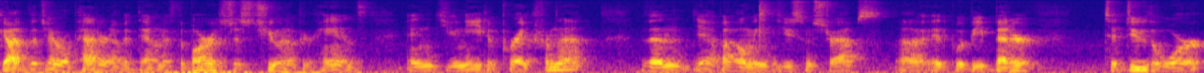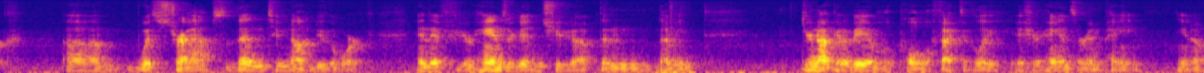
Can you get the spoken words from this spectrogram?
got the general pattern of it down. If the bar is just chewing up your hands and you need a break from that, then yeah, by all means, use some straps. Uh, it would be better to do the work um, with straps than to not do the work. And if your hands are getting chewed up, then I mean, you're not going to be able to pull effectively if your hands are in pain, you know.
